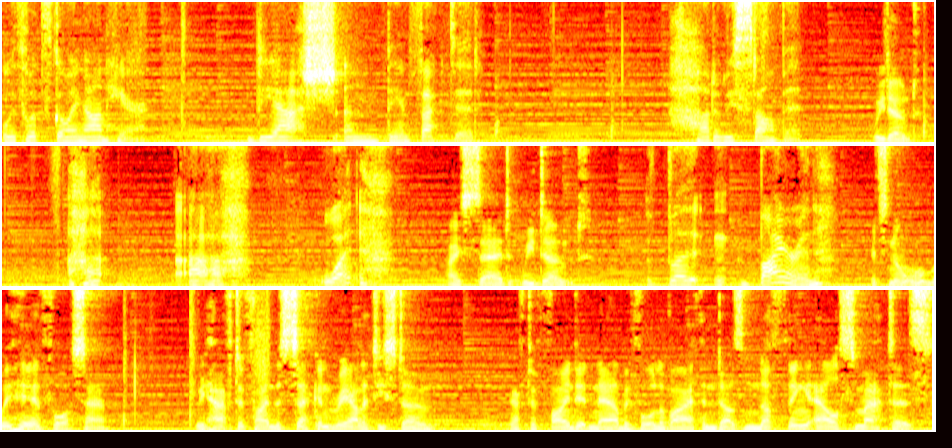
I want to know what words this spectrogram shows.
with what's going on here the ash and the infected. How do we stop it? We don't. Uh, uh, what? I said we don't. But, Byron, It's not what we're here for, Sam. We have to find the second reality stone. We have to find it now before Leviathan does. Nothing else matters.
